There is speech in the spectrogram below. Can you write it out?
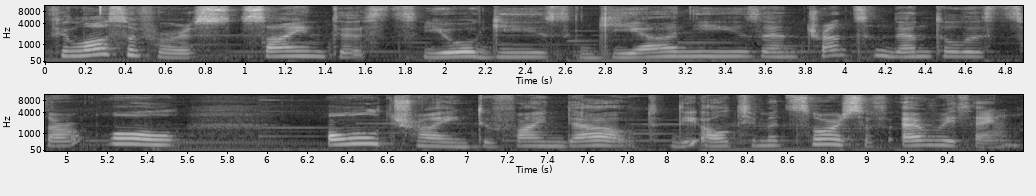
Philosophers, scientists, yogis, gyanis, and transcendentalists are all all trying to find out the ultimate source of everything.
